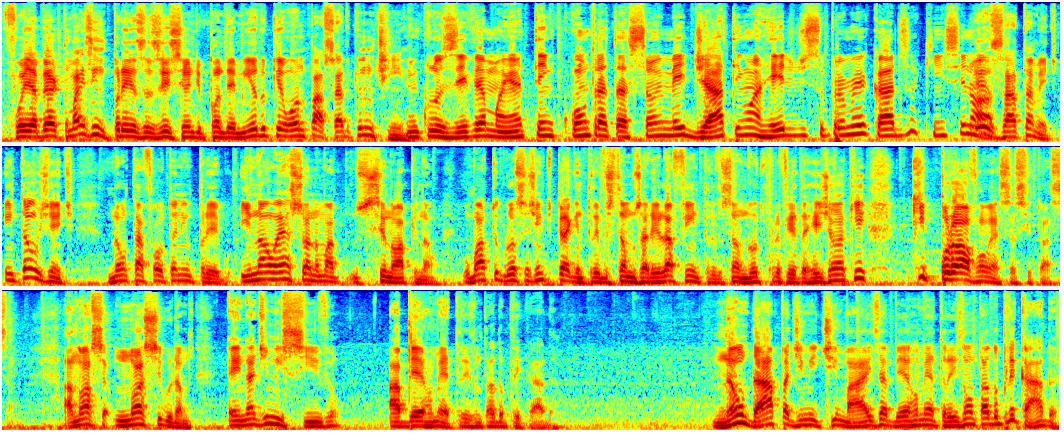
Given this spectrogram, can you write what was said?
Foi aberto mais empresas esse ano de pandemia do que o ano passado que não tinha. Inclusive amanhã tem contratação imediata em uma rede de supermercados aqui em Sinop. Exatamente. Então, gente, não está faltando emprego. E não é só no Sinop, não. O Mato Grosso a gente pega, entrevistamos Ari Lafim, entrevistamos outros prefeitos da região aqui, que provam essa situação. A nossa, nós seguramos. É inadmissível a BR-63 não está duplicada. Não dá para admitir mais a BR-63 não está duplicada.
